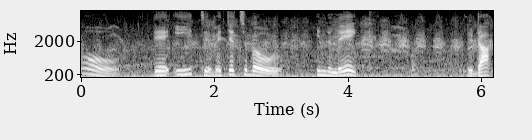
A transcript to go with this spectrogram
Oh, they eat vegetable in the lake. The duck.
